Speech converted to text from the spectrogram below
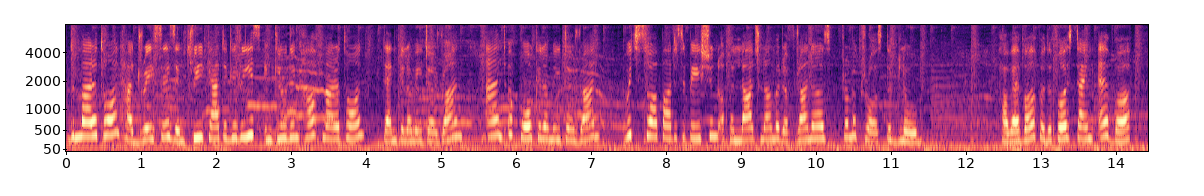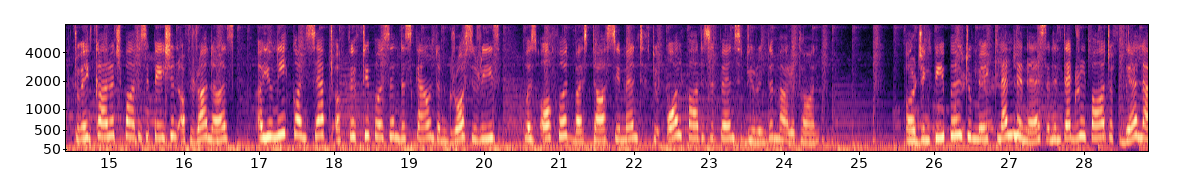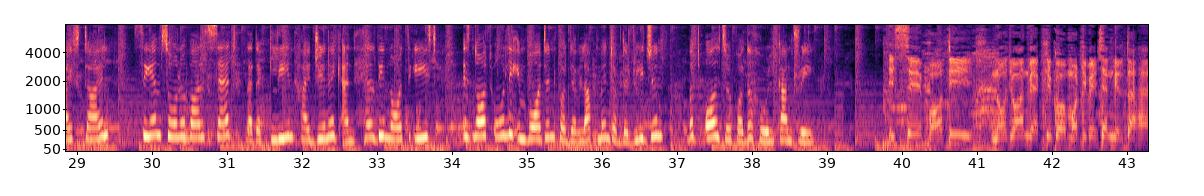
The marathon had races in three categories including half marathon, 10 km run and a 4 km run which saw participation of a large number of runners from across the globe. However, for the first time ever, to encourage participation of runners, a unique concept of 50% discount on groceries was offered by Star Cement to all participants during the marathon. Urging people to make cleanliness an integral part of their lifestyle, CM Sonowal said that a clean, hygienic and healthy Northeast is not only important for development of the region but also for the whole country. इससे बहुत ही नौजवान व्यक्ति को motivation मिलता है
